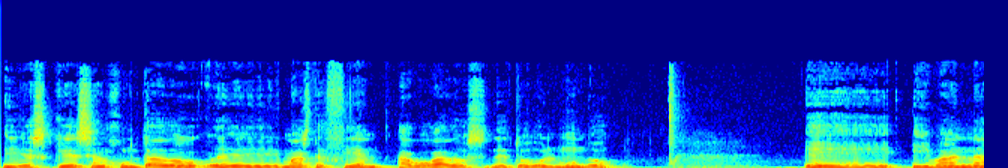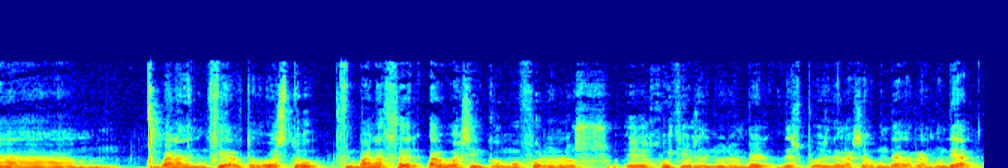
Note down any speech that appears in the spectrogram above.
y es que se han juntado eh, más de 100 abogados de todo el mundo eh, y van a, van a denunciar todo esto, van a hacer algo así como fueron los eh, juicios de Nuremberg después de la Segunda Guerra Mundial.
